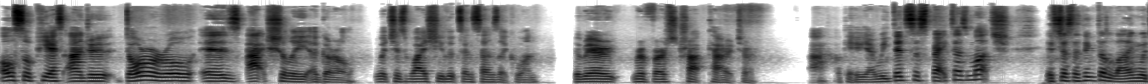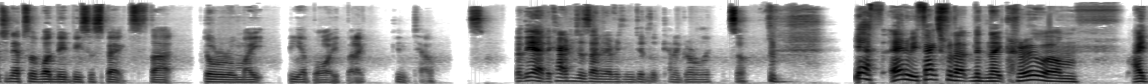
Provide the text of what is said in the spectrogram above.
Also, P.S. Andrew Dororo is actually a girl, which is why she looks and sounds like one. The rare reverse trap character. Ah, okay, yeah, we did suspect as much. It's just I think the language in episode one made me suspect that Dororo might be a boy, but I couldn't tell. But yeah, the character design and everything did look kind of girly. So, Yeah. Anyway, thanks for that midnight crew. Um, I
